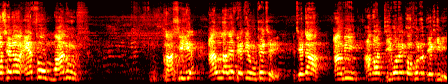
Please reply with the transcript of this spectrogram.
অচেনা এত মানুষ হাসি আহ্লাদে পেটে উঠেছে, যেটা আমি আমার জীবনে কখনো দেখিনি।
